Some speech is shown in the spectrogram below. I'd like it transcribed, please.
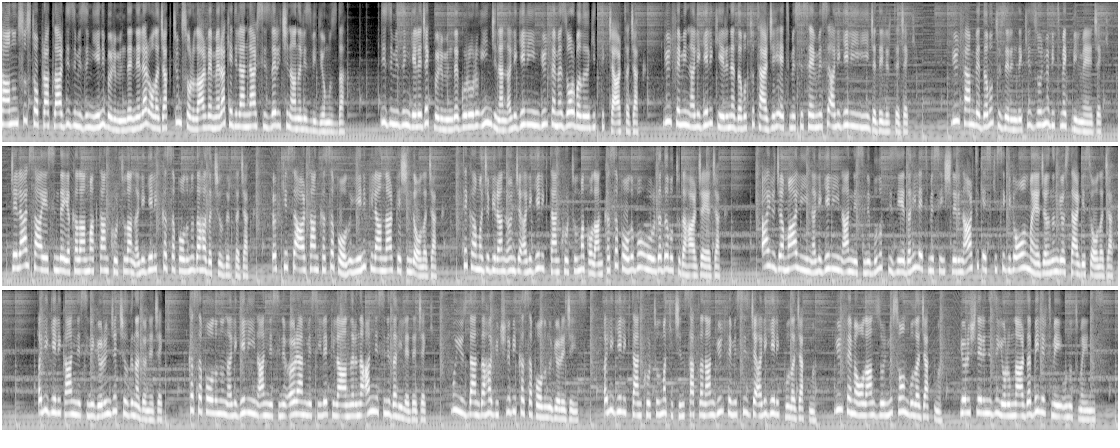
Kanunsuz Topraklar dizimizin yeni bölümünde neler olacak tüm sorular ve merak edilenler sizler için analiz videomuzda. Dizimizin gelecek bölümünde gururu incinen Ali Gelik'in Gülfem'e zorbalığı gittikçe artacak. Gülfem'in Ali Gelik yerine Davut'u tercih etmesi sevmesi Ali Gelik'i iyice delirtecek. Gülfem ve Davut üzerindeki zulmü bitmek bilmeyecek. Celal sayesinde yakalanmaktan kurtulan Ali Gelik Kasapoğlu'nu daha da çıldırtacak. Öfkesi artan Kasapoğlu yeni planlar peşinde olacak. Tek amacı bir an önce Ali Gelik'ten kurtulmak olan Kasapoğlu bu uğurda Davut'u da harcayacak. Ayrıca Mali'nin Ali Gelik'in annesini bulup diziye dahil etmesi işlerin artık eskisi gibi olmayacağının göstergesi olacak. Ali Gelik annesini görünce çılgına dönecek. Kasapoğlu'nun Ali Gelik'in annesini öğrenmesiyle planlarına annesini dahil edecek. Bu yüzden daha güçlü bir Kasapoğlu'nu göreceğiz. Ali Gelik'ten kurtulmak için saklanan Gülfem'i sizce Ali Gelik bulacak mı? Gülfem'e olan zulmü son bulacak mı? Görüşlerinizi yorumlarda belirtmeyi unutmayınız.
